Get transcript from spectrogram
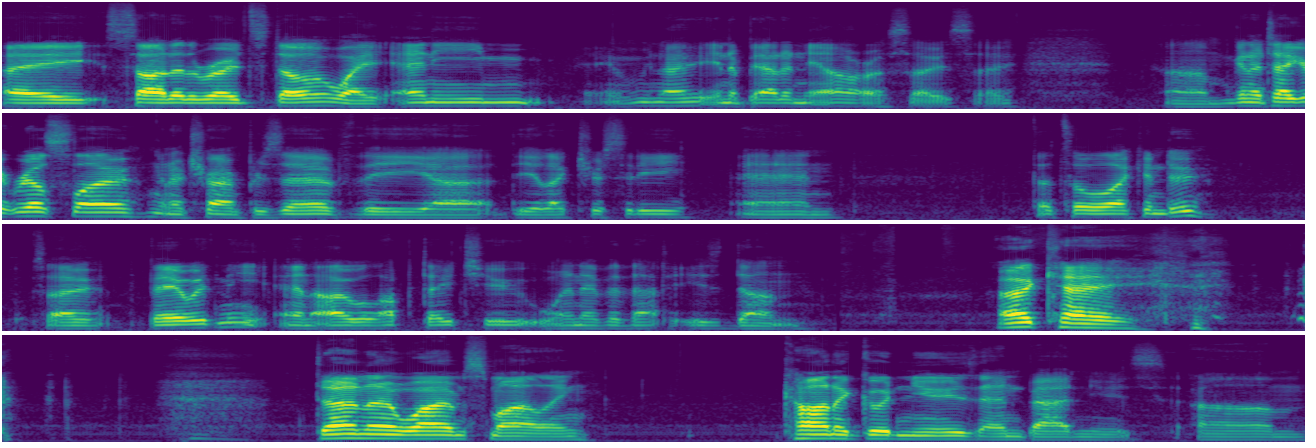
a side of the road stowaway any you know in about an hour or so. So um, I'm going to take it real slow. I'm going to try and preserve the uh, the electricity, and that's all I can do. So bear with me, and I will update you whenever that is done. Okay. Don't know why I'm smiling. Kind of good news and bad news. Um,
